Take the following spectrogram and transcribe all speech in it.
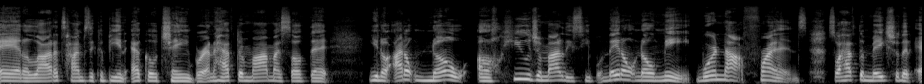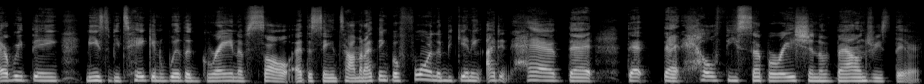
And a lot of times it could be an echo chamber. And I have to remind myself that, you know, I don't know a huge amount of these people and they don't know me. We're not friends. So I have to make sure that everything needs to be taken with a grain of salt at the same time. And I think before in the beginning, I didn't have that that that healthy separation of boundaries there.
